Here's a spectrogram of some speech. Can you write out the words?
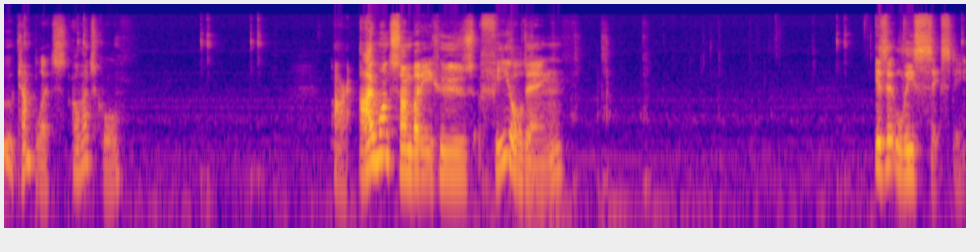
Ooh, templates. Oh, that's cool. Alright, I want somebody who's fielding is at least 60.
